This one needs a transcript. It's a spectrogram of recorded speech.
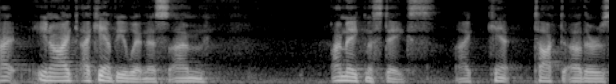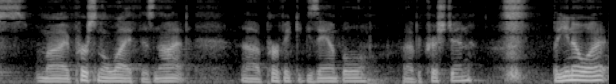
I you know, I, I can't be a witness. I'm, I make mistakes. I can't talk to others. My personal life is not a perfect example of a Christian. But you know what?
